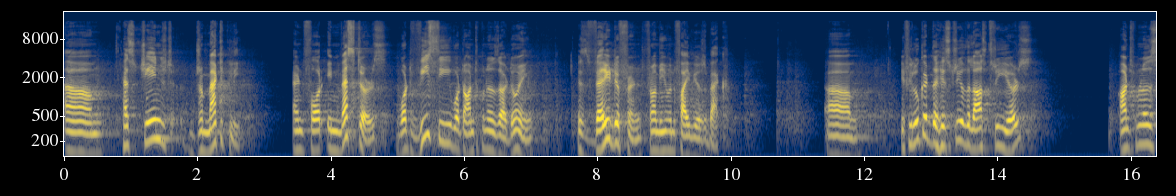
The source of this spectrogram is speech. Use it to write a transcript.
um, has changed dramatically. And for investors, what we see what entrepreneurs are doing is very different from even five years back. Um, if you look at the history of the last three years, entrepreneurs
